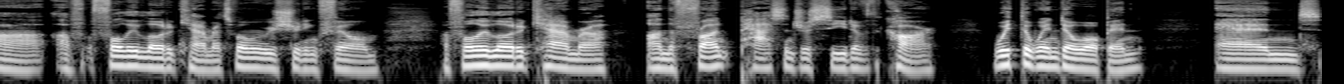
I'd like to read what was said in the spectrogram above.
uh, a fully loaded camera. It's when we were shooting film, a fully loaded camera on the front passenger seat of the car with the window open, and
